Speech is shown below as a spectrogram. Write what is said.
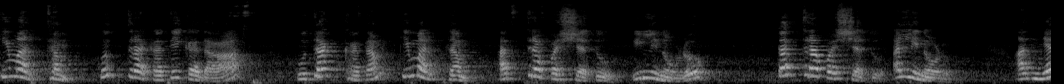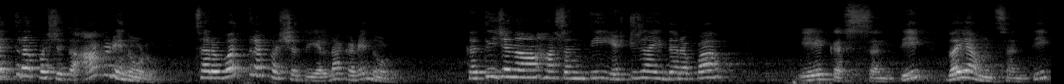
ಕಿಮರ್ಥಂ कुत्र कति कदा? ಕುತ ಕಥಂ ಕಿಮರ್ಥಂ ಅತ್ರ ಪಶ್ಯತು ಇಲ್ಲಿ ನೋಡು. ತತ್ರ ಪಶ್ಯತು, ಅಲ್ಲಿ ನೋಡು. ಅನ್ಯತ್ರ ಪಶ್ಯತು, ಆ ಕಡೆ ನೋಡು. ಸರ್ವತ್ರ ಪಶ್ಯತು, ಎಲ್ಲ ಕಡೆ ನೋಡು. ಕತಿ ಜನಾ ಸಂತಿ, ಎಷ್ಟು ಜನ ಇದ್ದಾರಪ್ಪ? ಏಕ ಸಂತಿ, ದ್ವಯಂ ಸಂತಿ,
